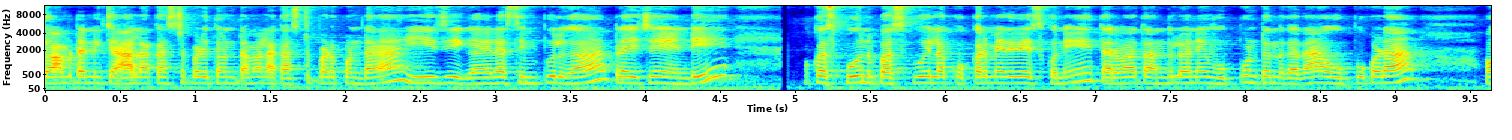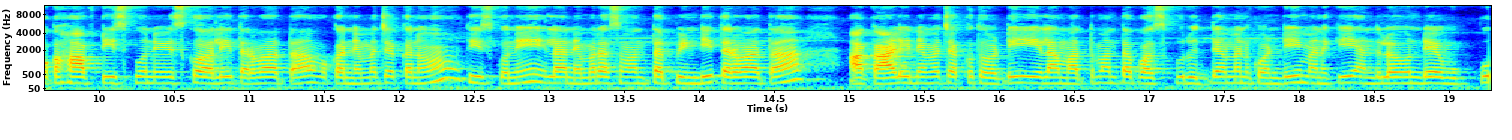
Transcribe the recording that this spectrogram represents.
తోమటానికి చాలా కష్టపడుతుంటాం. అలా కష్టపడకుండా ఈజీగా ఇలా సింపుల్గా ట్రై చేయండి. ఒక స్పూన్ పసుపు ఇలా కుక్కర్ మీద వేసుకొని తర్వాత అందులోనే ఉప్పు ఉంటుంది కదా ఉప్పు కూడా ఒక హాఫ్ టీ స్పూన్ వేసుకోవాలి. తర్వాత ఒక నిమ్మ చెక్కను తీసుకొని ఇలా నిమ్మరసం అంతా పిండి తర్వాత ఆ ఖాళీ నిమ్మ చెక్కతోటి ఇలా మొత్తం అంతా పసుపు రుద్దామనుకోండి మనకి అందులో ఉండే ఉప్పు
